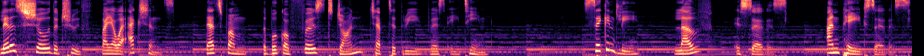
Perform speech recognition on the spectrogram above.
Let us show the truth by our actions. That's from the book of 1 John chapter 3 verse 18. Secondly, love is service, unpaid service.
